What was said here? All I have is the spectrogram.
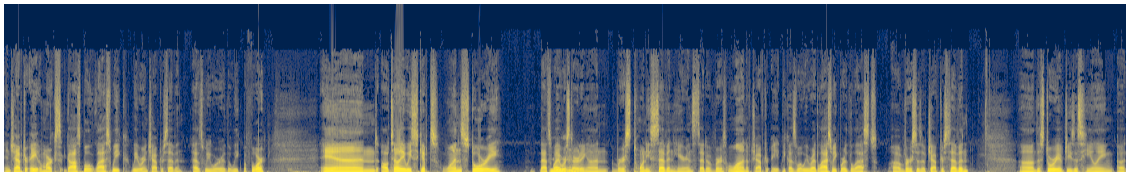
in chapter 8 of Mark's Gospel. Last week we were in chapter 7, as we were the week before. And I'll tell you, we skipped one story. That's why we're mm. starting on verse 27 here instead of verse 1 of chapter 8, because what we read last week were the last uh, verses of chapter 7. Uh, the story of Jesus healing, uh,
